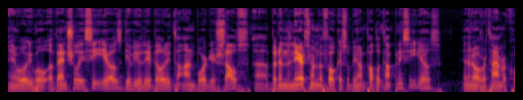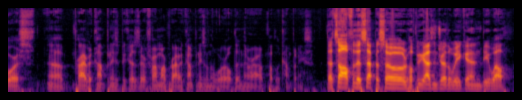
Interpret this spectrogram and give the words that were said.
and we will eventually CEOs give you the ability to onboard yourselves. Uh, but in the near term, the focus will be on public company CEOs, and then over time, of course, uh, private companies because there are far more private companies in the world than there are public companies. That's all for this episode. Hope you guys enjoy the weekend. Be well.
